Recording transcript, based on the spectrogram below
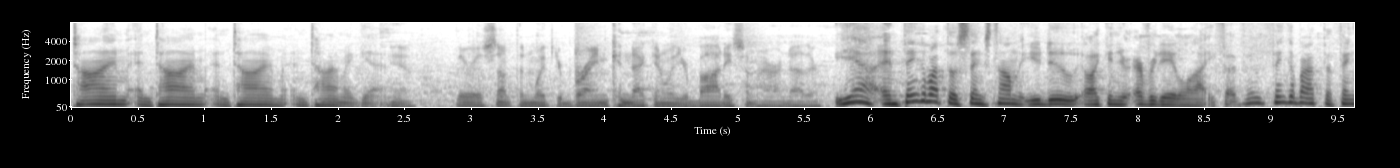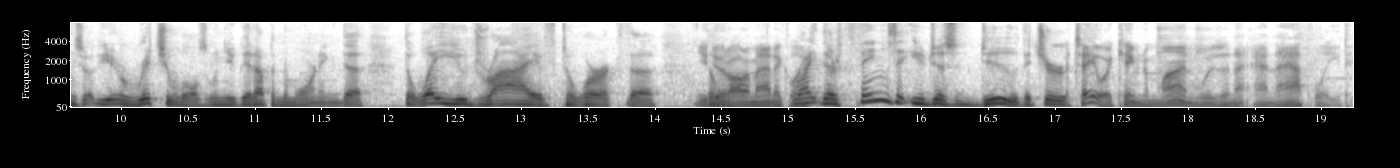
time and time and time and time again. Yeah. There is something with your brain connecting with your body somehow or another. Yeah, and think about those things, Tom, that you do like in your everyday life. Think about the things, your rituals when you get up in the morning, the the way you drive to work, the You the- do it automatically. right? There are things that you just do that you're. I tell you what came to mind was an, an athlete.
